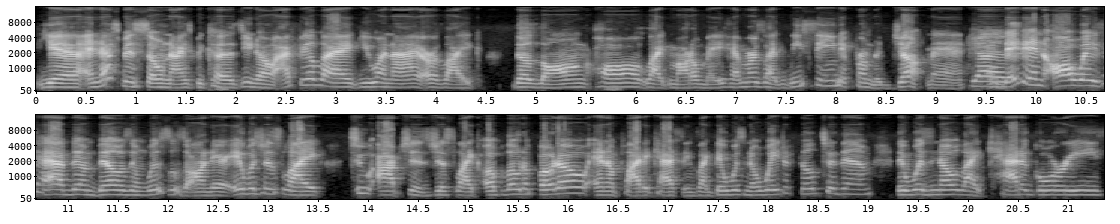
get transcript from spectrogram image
Yeah, and that's been so nice because, you know, I feel like you and I are like the long haul, like model mayhemers. Like we seen it from the jump, man. And they didn't always have them bells and whistles on there. It was just like two options, just like upload a photo and apply to castings. Like there was no way to filter them. There was no like categories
